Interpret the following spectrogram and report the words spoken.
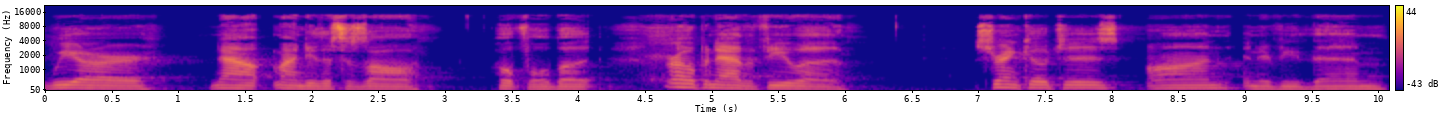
we are now, mind you, this is all hopeful, but we're hoping to have a few, uh, strength coaches on, interview them,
